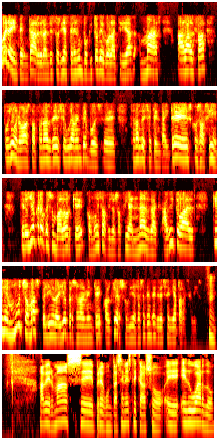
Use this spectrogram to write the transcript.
puede intentar durante estos días tener un poquito de volatilidad más al alza, pues bueno, hasta zonas de seguramente pues eh, zonas de 73, cosas así. Pero yo creo que es un valor que, como esa filosofía Nasdaq habitual, tiene mucho más peligro y yo personalmente cualquier subida a 73 sería para salir. Hmm. A ver, más eh, preguntas. En este caso, eh, Eduardo.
